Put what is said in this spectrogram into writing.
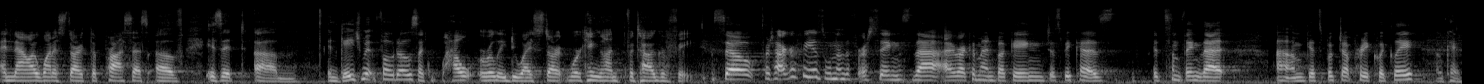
And now I want to start the process of. Is it um, engagement photos? Like, how early do I start working on photography? So, photography is one of the first things that I recommend booking, just because it's something that um, gets booked up pretty quickly. Okay.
